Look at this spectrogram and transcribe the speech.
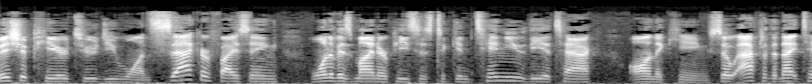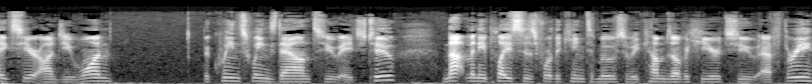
bishop here to g1, sacrificing one of his minor pieces to continue the attack on the king. So after the knight takes here on g1, the queen swings down to h2. Not many places for the king to move, so he comes over here to f3.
